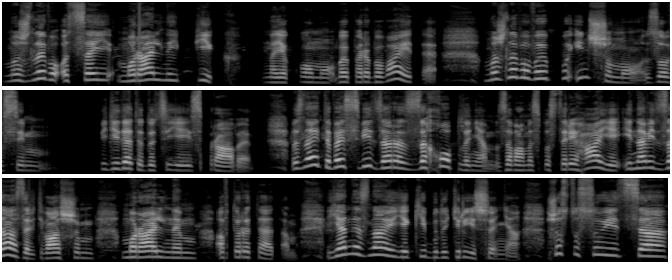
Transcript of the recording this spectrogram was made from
Можливо, оцей моральний пік, на якому ви перебуваєте, можливо, ви по-іншому зовсім підійдете до цієї справи. Ви знаєте, весь світ зараз з захопленням за вами спостерігає і навіть заздрить вашим моральним авторитетам. Я не знаю, які будуть рішення. Що стосується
